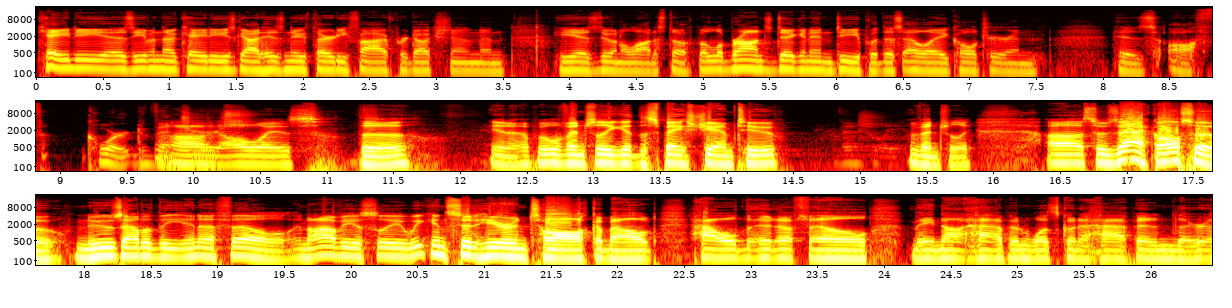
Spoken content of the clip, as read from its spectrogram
KD is, even though KD's got his new 35 production and he is doing a lot of stuff. But LeBron's digging in deep with this LA culture and his off court Uh, ventures. always the, you know, we'll eventually get the Space Jam 2. Eventually. Eventually. Uh, so, Zach, also news out of the NFL. And obviously, we can sit here and talk about how the NFL may not happen, what's going to happen, there,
